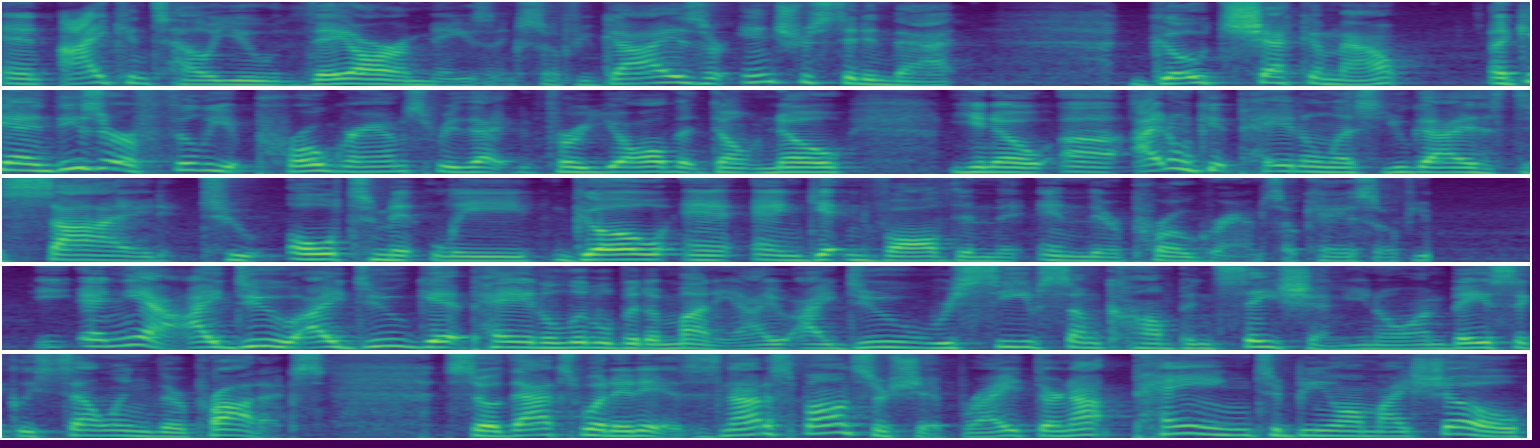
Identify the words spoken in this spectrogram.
and I can tell you they are amazing. So if you guys are interested in that, go check them out again these are affiliate programs for that for y'all that don't know. You know uh, i don't get paid unless you guys decide to ultimately go and, and get involved in the in their programs okay? So if you and yeah i do i do get paid a little bit of money. I, I do receive some compensation you know i'm basically selling their products. So that's what it is. It's not a sponsorship right? They're not paying to be on my show.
